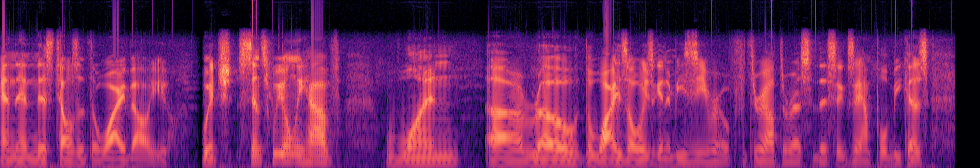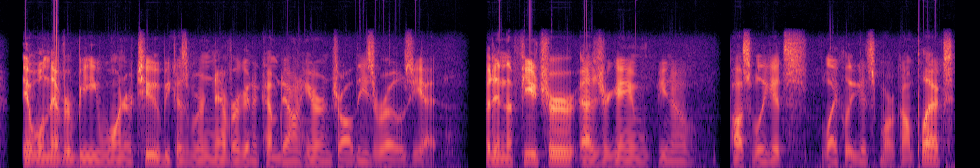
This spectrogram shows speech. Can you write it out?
and then this tells it the y value which since we only have one uh, row the y is always going to be 0 for throughout the rest of this example because it will never be 1 or 2 because we're never going to come down here and draw these rows yet. But in the future as your game you know possibly gets likely gets more complex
